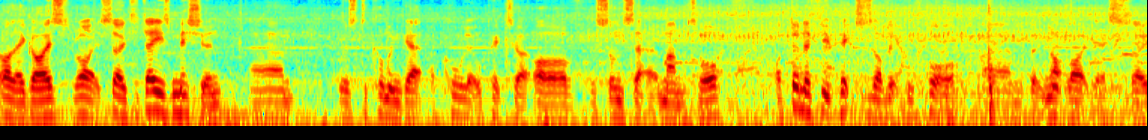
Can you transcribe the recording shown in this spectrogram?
Right there guys, right so today's mission um, was to come and get a cool little picture of the sunset at Mam Tor. I've done a few pictures of it before, um, but not like this. So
